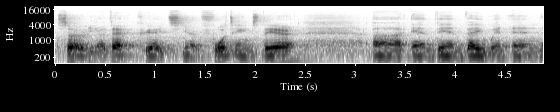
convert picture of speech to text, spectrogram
So you know that creates you know four teams there. Uh, and then they went in,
